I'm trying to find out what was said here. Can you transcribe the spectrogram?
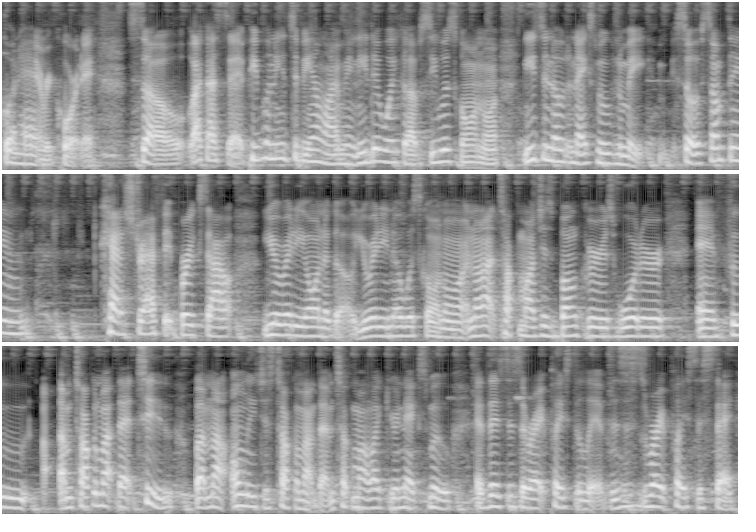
go ahead and record it. So, like I said, people need to be in alignment, need to wake up, see what's going on, need to know the next move to make. So, if something catastrophic breaks out, you're already on the go. You already know what's going on. And I'm not talking about just bunkers, water, and food. I'm talking about that too, but I'm not only just talking about that. I'm talking about like your next move. If this is the right place to live, this is the right place to stay.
